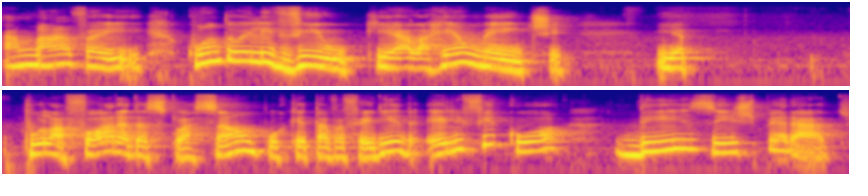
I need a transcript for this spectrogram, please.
Amava. E quando ele viu que ela realmente ia pular fora da situação porque estava ferida, ele ficou desesperado.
